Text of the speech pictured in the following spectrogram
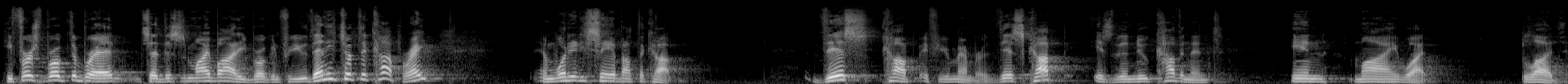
He first broke the bread, said, This is my body broken for you. Then he took the cup, right? And what did he say about the cup? This cup, if you remember, this cup is the new covenant in my what? Blood.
